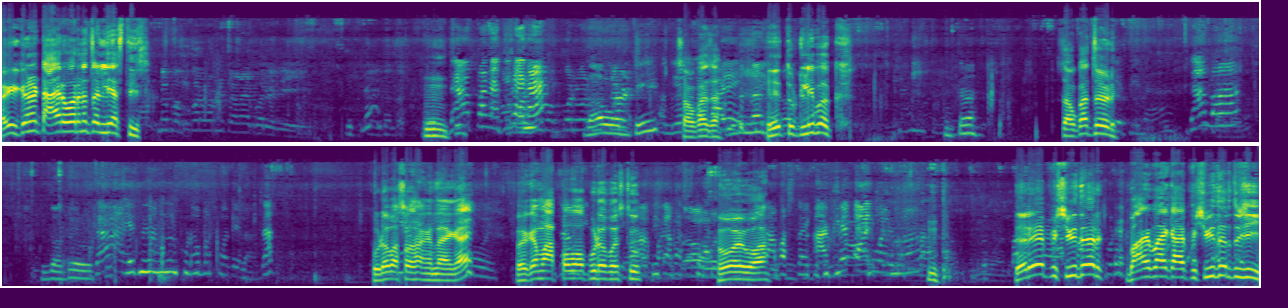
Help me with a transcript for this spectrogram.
अरे इकडनं टायर वरनं चढली असतीस जा आपण आधीच आहे ना चौका जा हे तुटली बघ. चौका चढ. पुढं बसवा सांगितलं नाही काय? होय. का? मग आप्पा बाबा पुढं बस तू होय वा. अरे पिशवी तर बाय बाय काय पिशवी तर तुझी.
